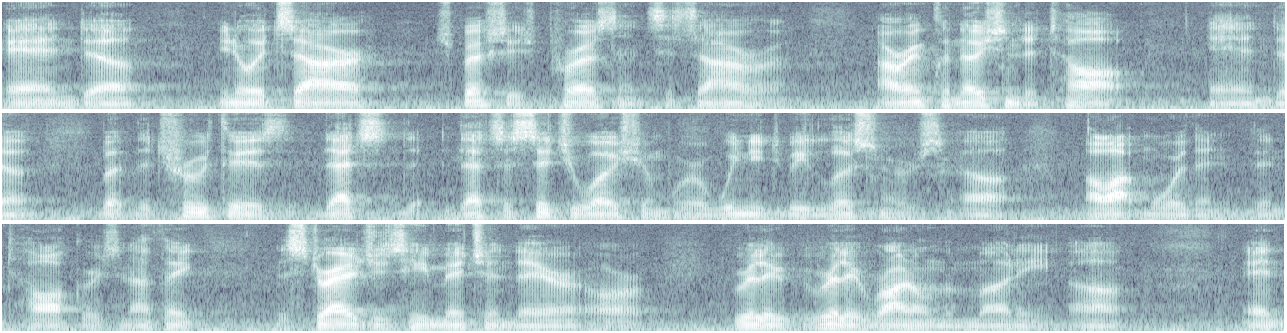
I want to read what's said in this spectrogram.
And, uh, you know, it's our, especially as presidents, it's our, uh, our inclination to talk. And, uh, but the truth is, that's, that's a situation where we need to be listeners uh, a lot more than, than talkers. And I think the strategies he mentioned there are really, really right on the money. Uh, and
